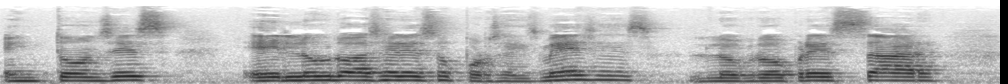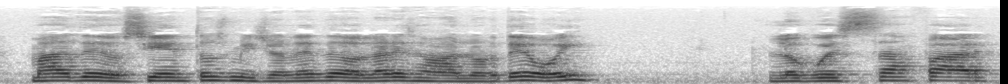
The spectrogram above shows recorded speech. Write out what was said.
Entonces, él logró hacer eso por seis meses, logró prestar más de 200 millones de dólares a valor de hoy, logró estafar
